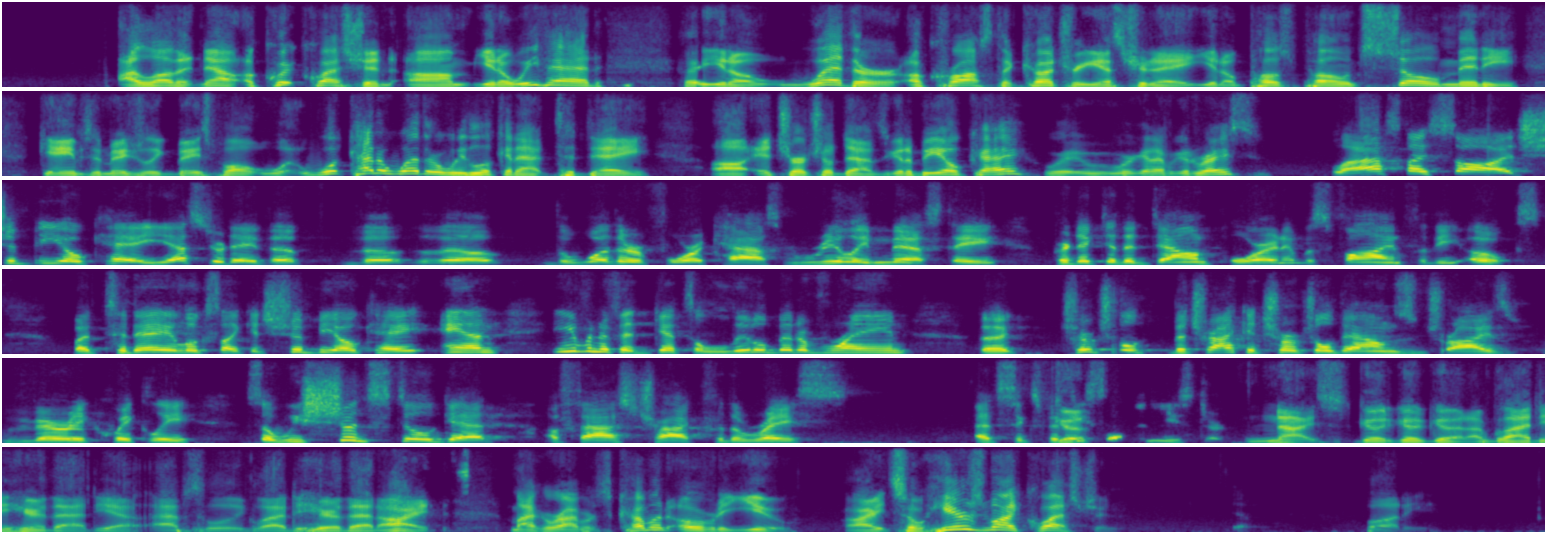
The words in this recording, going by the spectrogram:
I love it. Now, a quick question. Um, you know, we've had, uh, you know, weather across the country yesterday. You know, postponed so many games in Major League Baseball. What, what kind of weather are we looking at today uh, at Churchill Downs? Is it Going to be okay? We're, we're going to have a good race. Last I saw, it should be okay. Yesterday, the the the the weather forecast really missed. They predicted a downpour and it was fine for the Oaks. But today looks like it should be okay. And even if it gets a little bit of rain, the Churchill, the track at Churchill Downs dries very quickly. So we should still get a fast track for the race at 6:57 Eastern. Nice. Good, good, good. I'm glad to hear that. Yeah, absolutely glad to hear that. All right, Micah Roberts, coming over to you. All right, so here's my question. Yep. Buddy,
